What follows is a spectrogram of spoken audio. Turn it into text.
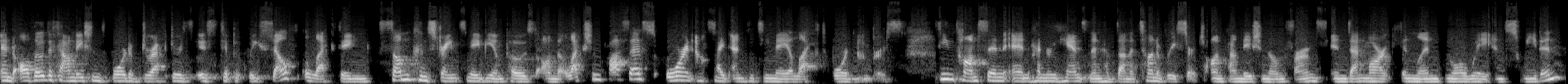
And although the foundation's board of directors is typically self electing, some constraints may be imposed on the election process, or an outside entity may elect board members. Steen Thomsen and Henry Hansmann have done a ton of research on foundation owned firms in Denmark, Finland, Norway, and Sweden.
